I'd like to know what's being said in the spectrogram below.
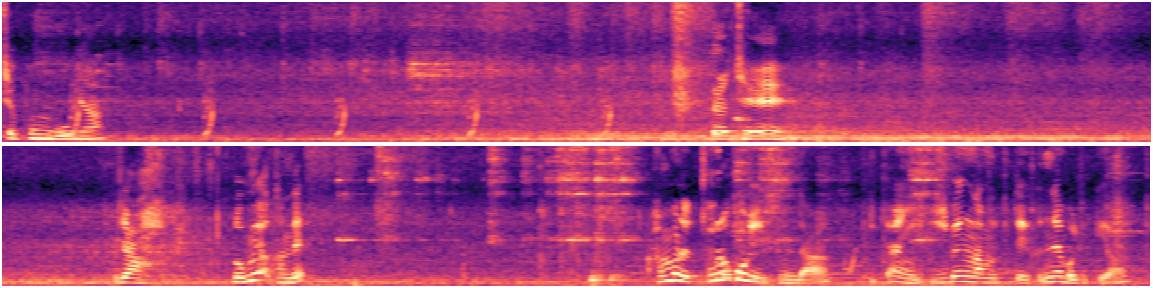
제품 뭐냐? 그렇지. 야 너무 약한데? 한 번에 뚫어버리겠습니다. 일단 200 남을 때 끝내버릴게요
